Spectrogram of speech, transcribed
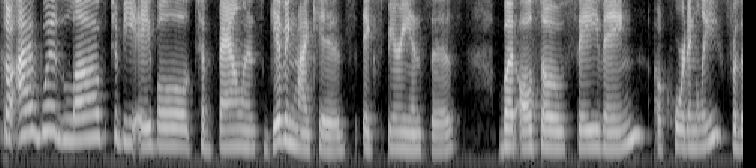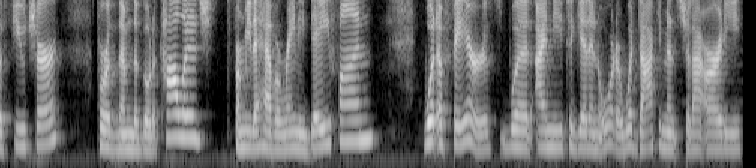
So I would love to be able to balance giving my kids experiences, but also saving accordingly for the future, for them to go to college, for me to have a rainy day fund. What affairs would I need to get in order? What documents should I already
